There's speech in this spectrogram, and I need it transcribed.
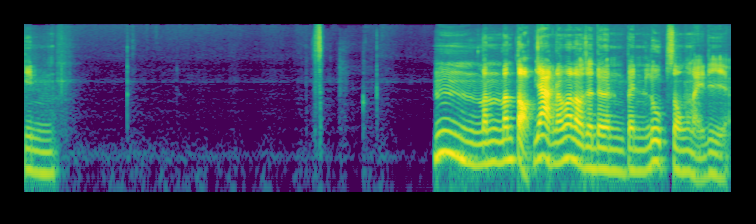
กิน อืม มันมันตอบยากนะว่าเราจะเดินเป็นรูปทรงไหนดีอะ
